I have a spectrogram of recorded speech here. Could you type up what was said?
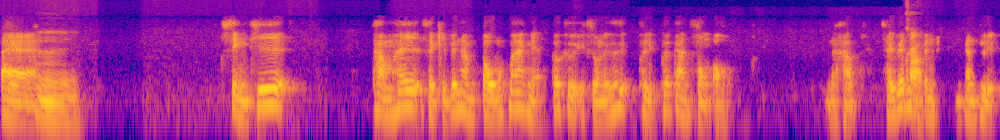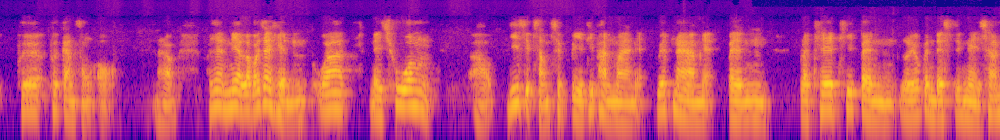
แต่สิ่งที่ทำให้เศรษฐกิจเวียดนามโตมากๆเนี่ย ก็คืออีกส่วนหนึ่งก็คือผลิตเพื่อการส่งออกนะครับ ใช้เวียดนามเป็นการผลิตเพื่อเพื่อการส่งออกนะครับ เพราะฉะนั้นเนี่ยเราก็จะเห็นว่าในช่วง 20-30 ปีที่ผ่านมาเนี่ย เวียดนามเนี่ยเป็น ประเทศที่เป็นเรียกว่าเป็น destination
